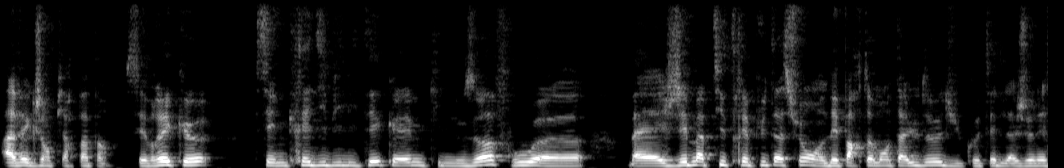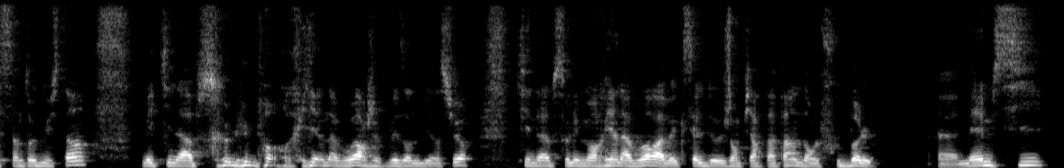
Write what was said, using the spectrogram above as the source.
avec Jean-Pierre Papin. C'est vrai que c'est une crédibilité quand même qu'il nous offre où bah, j'ai ma petite réputation en départemental 2 du côté de la jeunesse Saint-Augustin, mais qui n'a absolument rien à voir, je plaisante bien sûr, qui n'a absolument rien à voir avec celle de Jean-Pierre Papin dans le football. Euh, même si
